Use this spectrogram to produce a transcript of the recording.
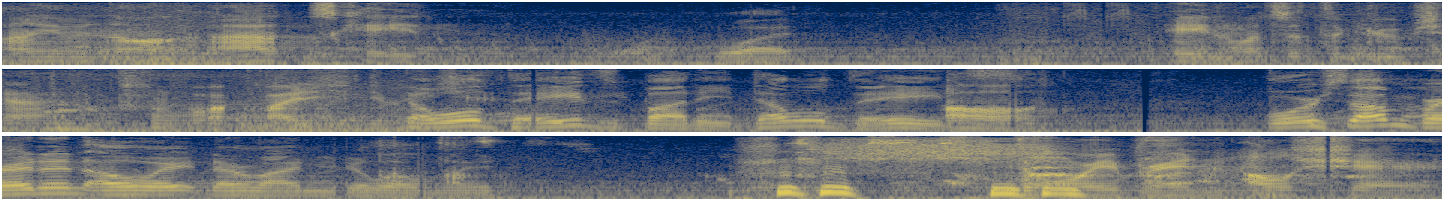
don't even know. Ask Hayden. What? Hayden, what's with the group chat? Why why did you do Double dates, buddy. Double dates. Oh, For some, Brandon. Oh wait, never mind. You're lonely. don't worry, Brandon. I'll share.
